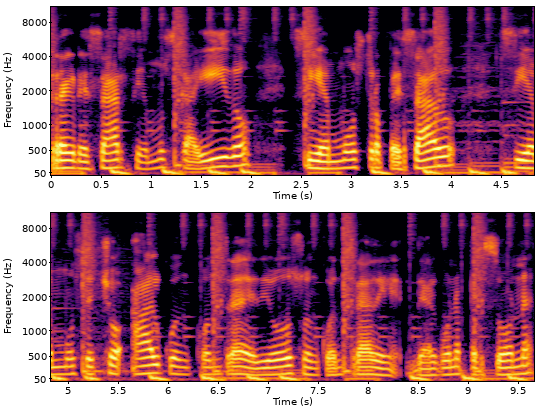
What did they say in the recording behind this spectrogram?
regresar si hemos caído, si hemos tropezado, si hemos hecho algo en contra de Dios o en contra de, alguna persona,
